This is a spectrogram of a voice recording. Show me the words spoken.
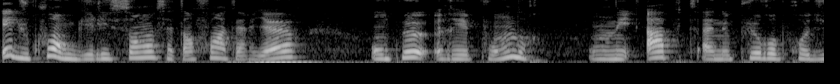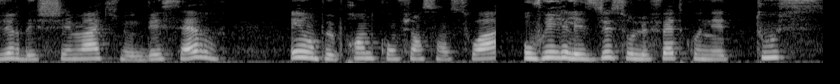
Et du coup, en guérissant cet enfant intérieur, on peut répondre on est apte à ne plus reproduire des schémas qui nous desservent et on peut prendre confiance en soi, ouvrir les yeux sur le fait qu'on est tous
